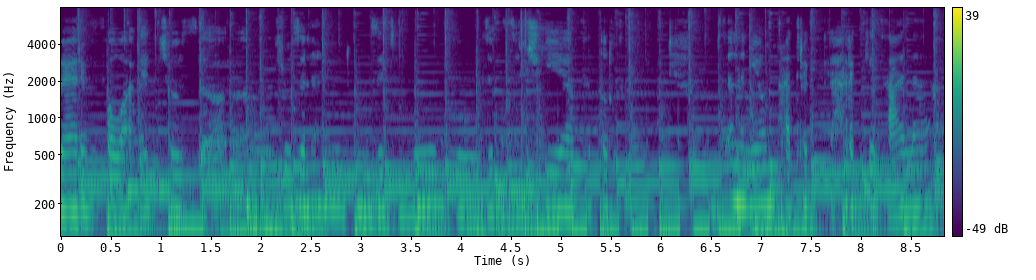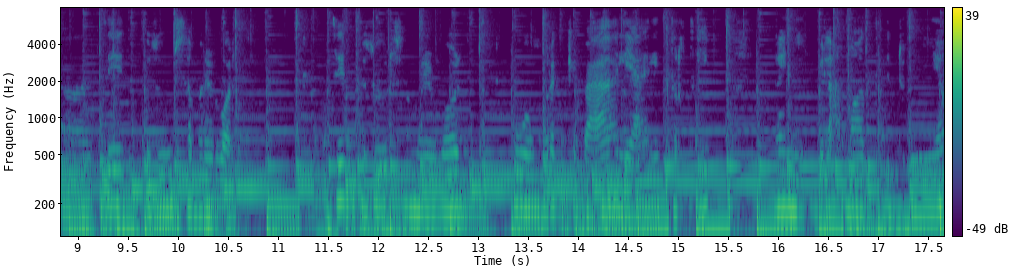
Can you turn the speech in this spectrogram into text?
بعرف فوائد جوز جوز الهند وزيت اللوز وزيت الشيا في الترطيب بس أنا اليوم حركز على آه، زيت بذور سمر الورد. زيت بذور سمر الورد هو مركب عالي عالي الترطيب غني بالأحماض الدهنية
